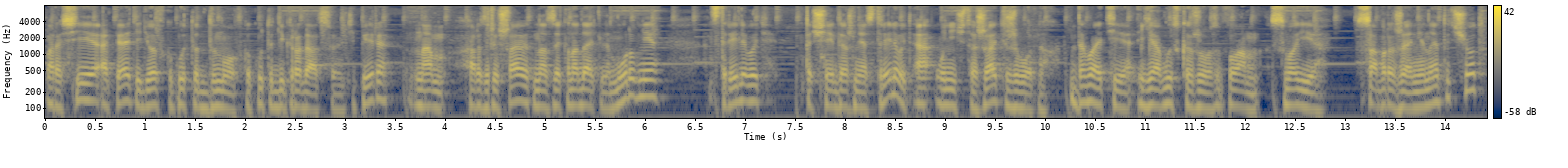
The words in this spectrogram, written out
Россия опять идет в какое-то дно, в какую-то деградацию. Теперь нам разрешают на законодательном уровне отстреливать, точнее даже не отстреливать, а уничтожать животных. Давайте я выскажу вам свои соображения на этот счет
